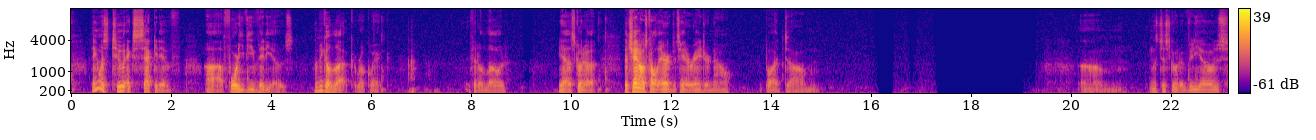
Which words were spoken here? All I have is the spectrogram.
I think it was two executive uh, 40 view videos. Let me go look real quick. If it'll load. Yeah, let's go to the channel is called Eric the Tater Rager now. But um um let's just go to videos.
